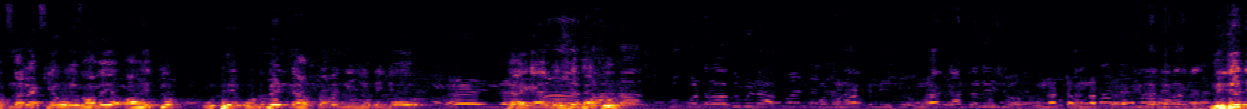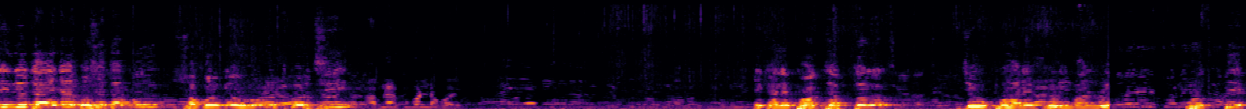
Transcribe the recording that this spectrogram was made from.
আপনারা কেউ এভাবে অহেতুক উঠে উঠবেন না, আপনারা নিজ নিজ জায়গায় বসে থাকুন। নিজ নিজ জায়গায় বসে থাকুন, সকলকে অনুরোধ করছি। এখানে পর্যাপ্ত যে উপহারের পরিমাণ প্রত্যেক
